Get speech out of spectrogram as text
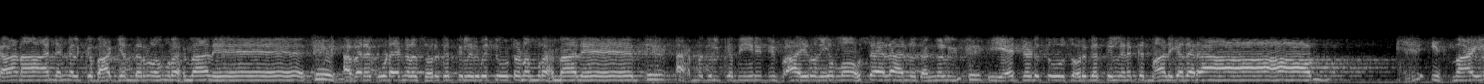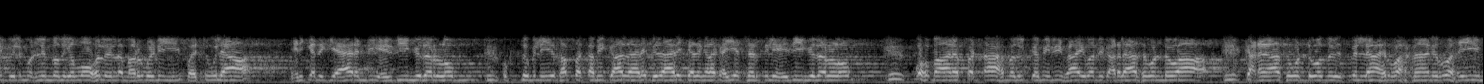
കാണാൻ ഞങ്ങൾക്ക് ഭാഗ്യം തരണം റഹ്മാനെ. അവരെ കൂടെ ഞങ്ങൾ സ്വർഗത്തിൽ ഒരുമിച്ച് കൂട്ടണം റഹ്മാനെ. അഹമ്മദുൽ കബീർ തആല അൻഹു തങ്ങൾ ഏറ്റെടുത്തു. സ്വർഗത്തിൽ നിനക്ക് മാളിക തരാം. ഇസ്മായിൽ മറുപടി പറ്റൂല. എനിക്കത് ഗ്യാരണ്ടി എഴുതിയെങ്കിൽ തരളും. നിങ്ങളെ കയ്യക്ഷരത്തിൽ എഴുതിയെങ്കിൽ തരളും. ബഹുമാനപ്പെട്ട അഹമ്മദുൽ കബീർ ഭായി വന്ന് കടലാസ് കൊണ്ടുവാ കടലാസ് കൊണ്ടുവന്ന് ബിസ്മില്ലാഹിർ റഹ്മാനിർ റഹീം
